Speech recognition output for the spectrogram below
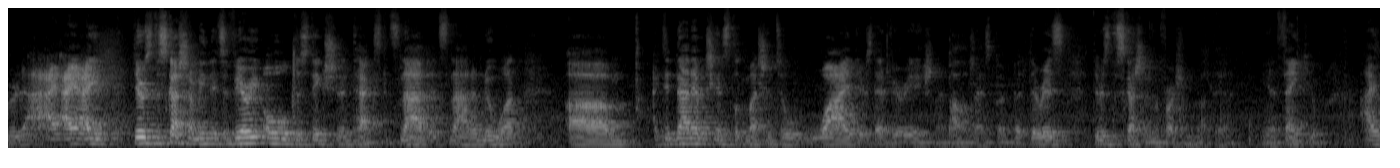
rooted- I, I, I, there's discussion, I mean, it's a very old distinction in text, it's not, it's not a new one. Um, I did not have a chance to look much into why there's that variation, I apologize, but, but there is, there is discussion in the Farshim about that. Yeah, thank you. Ira?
